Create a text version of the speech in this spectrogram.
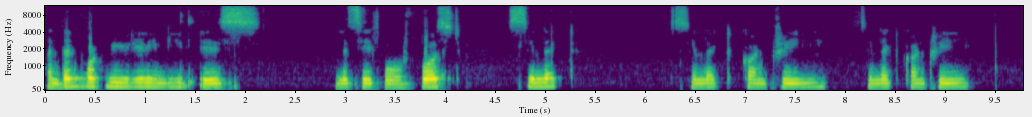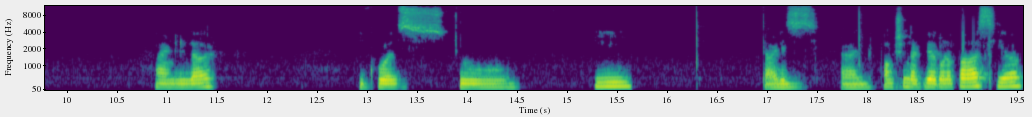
And then what we really need is let's say for first select select country select country handler equals to e. That is a function that we are going to pass here.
